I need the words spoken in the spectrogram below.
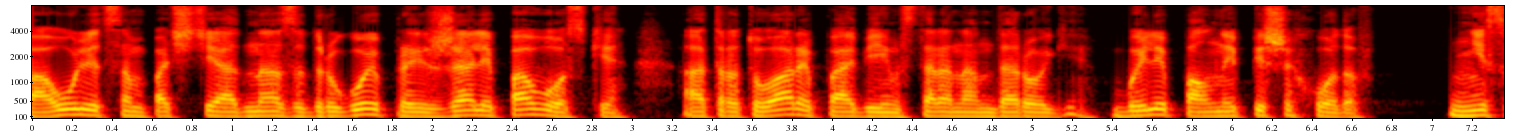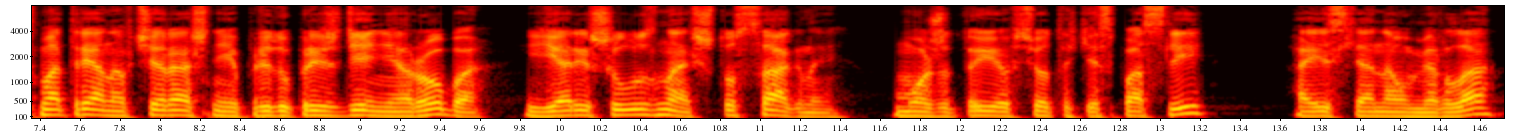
по улицам почти одна за другой проезжали повозки, а тротуары по обеим сторонам дороги были полны пешеходов. Несмотря на вчерашнее предупреждение Роба, я решил узнать, что с Агной. Может, ее все-таки спасли? А если она умерла,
